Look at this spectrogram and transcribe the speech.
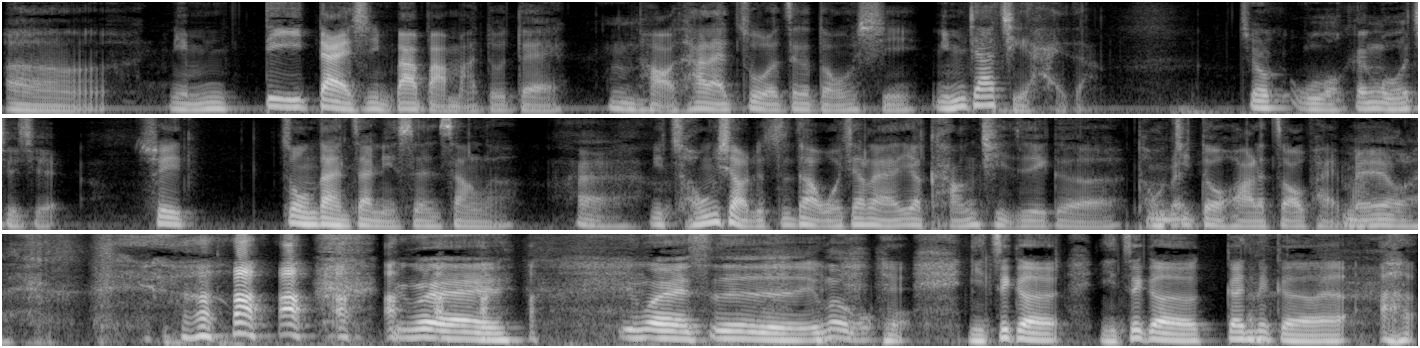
呃。你们第一代是你爸爸嘛，对不对？嗯，好，他来做了这个东西。你们家几个孩子啊？就我跟我姐姐，所以重担在你身上了。哎，你从小就知道我将来要扛起这个同济豆花的招牌吗？没有嘞，因为因为是因为我 你这个你这个跟那个阿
